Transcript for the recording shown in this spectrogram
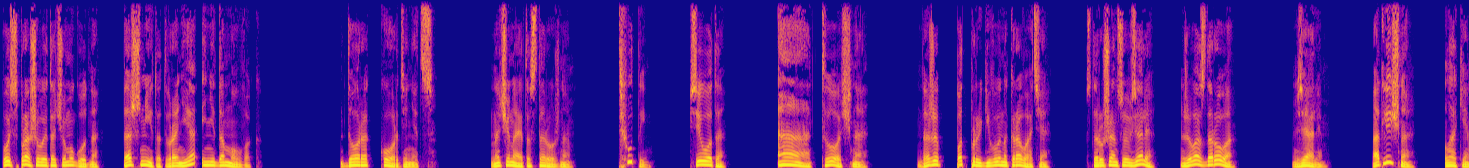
Пусть спрашивает о чем угодно. Тошнит от вранья и недомолвок. Дора Кординец. Начинает осторожно. Тьфу ты. Всего-то. А, точно. Даже подпрыгиваю на кровати. Старушенцию взяли? Жива-здорова? Взяли. Отлично. Лаки.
